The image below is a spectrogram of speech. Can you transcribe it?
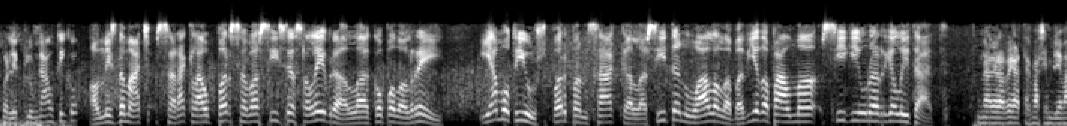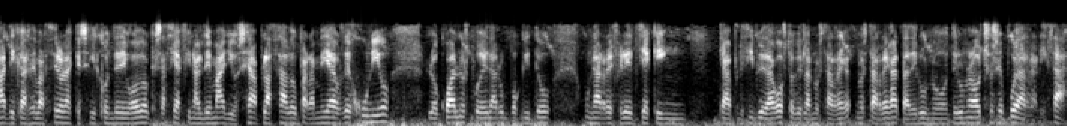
por el Club Náutico. El mes de maig serà clau per saber si se celebra la Copa del Rei. Hi ha motius per pensar que la cita anual a la Badia de Palma sigui una realitat. Una de las regatas más emblemáticas de Barcelona, que es el Conde de Godó, que se hacía a final de mayo, se ha aplazado para mediados de junio, lo cual nos puede dar un poquito una referencia que, en- que a principio de agosto, que es la nuestra, nuestra regata del 1, del 1 al 8, se pueda realizar.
